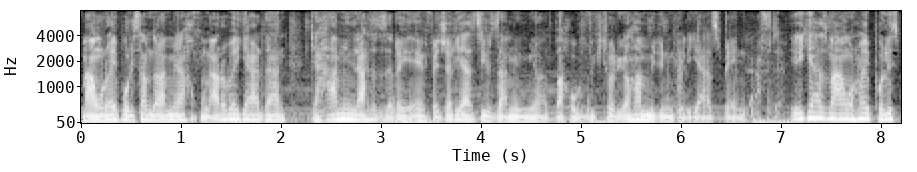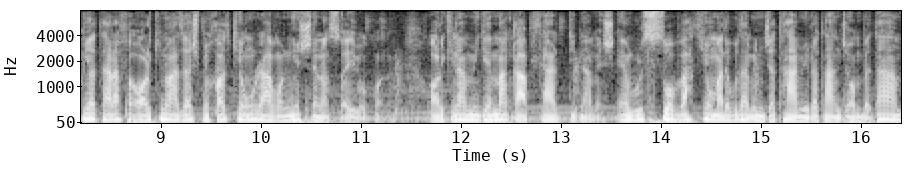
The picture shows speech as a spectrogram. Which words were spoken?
مامورهای پلیس هم دارن میرن خونه رو بگردن که همین لحظه صدای انفجاری از زیر زمین میاد و خب ویکتوریا هم می‌دونیم که دیگه از بین رفته. یکی از مامورهای پلیس میاد طرف آرکین و ازش می‌خواد که اون روانی شناسایی بکنه. آرکین هم میگه من قبلتر دیدمش. امروز صبح وقتی اومده بودم اینجا تعمیرات انجام بدم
